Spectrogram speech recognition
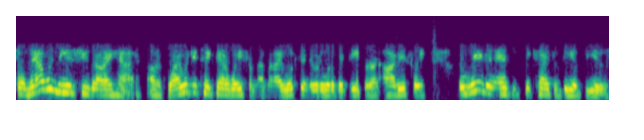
So that was the issue that I had. Uh, why would you take that away from them? And I looked into it a little bit deeper, and obviously the reason is because of the abuse.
